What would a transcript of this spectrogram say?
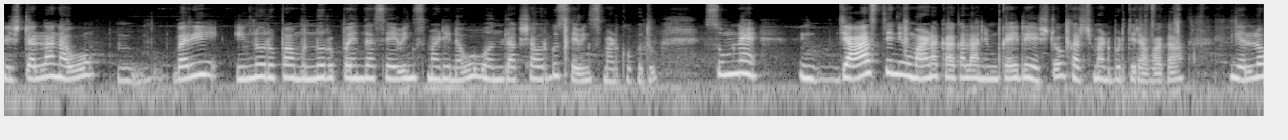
ಇಷ್ಟೆಲ್ಲ ನಾವು ಬರೀ ಇನ್ನೂರು ರೂಪಾಯಿ, ಮುನ್ನೂರು ರೂಪಾಯಿಂದ ಸೇವಿಂಗ್ಸ್ ಮಾಡಿ ನಾವು ಒಂದು ಲಕ್ಷವರೆಗೂ ಸೇವಿಂಗ್ಸ್ ಮಾಡ್ಕೋಬೋದು. ಸುಮ್ಮನೆ ಜಾಸ್ತಿ ನೀವು ಮಾಡೋಕ್ಕಾಗಲ್ಲ, ನಿಮ್ಮ ಕೈಲಿ ಎಷ್ಟೋ ಖರ್ಚು ಮಾಡಿಬಿಡ್ತೀರ ಅವಾಗ. ಎಲ್ಲೋ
